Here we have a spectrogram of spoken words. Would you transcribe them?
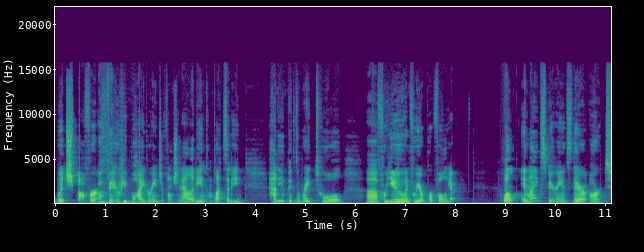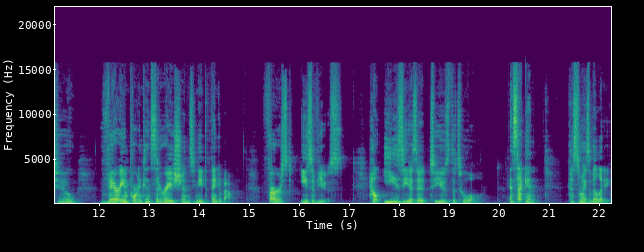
which offer a very wide range of functionality and complexity, how do you pick the right tool uh, for you and for your portfolio? Well, in my experience, there are two very important considerations you need to think about. First, ease of use. How easy is it to use the tool? And second, customizability,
